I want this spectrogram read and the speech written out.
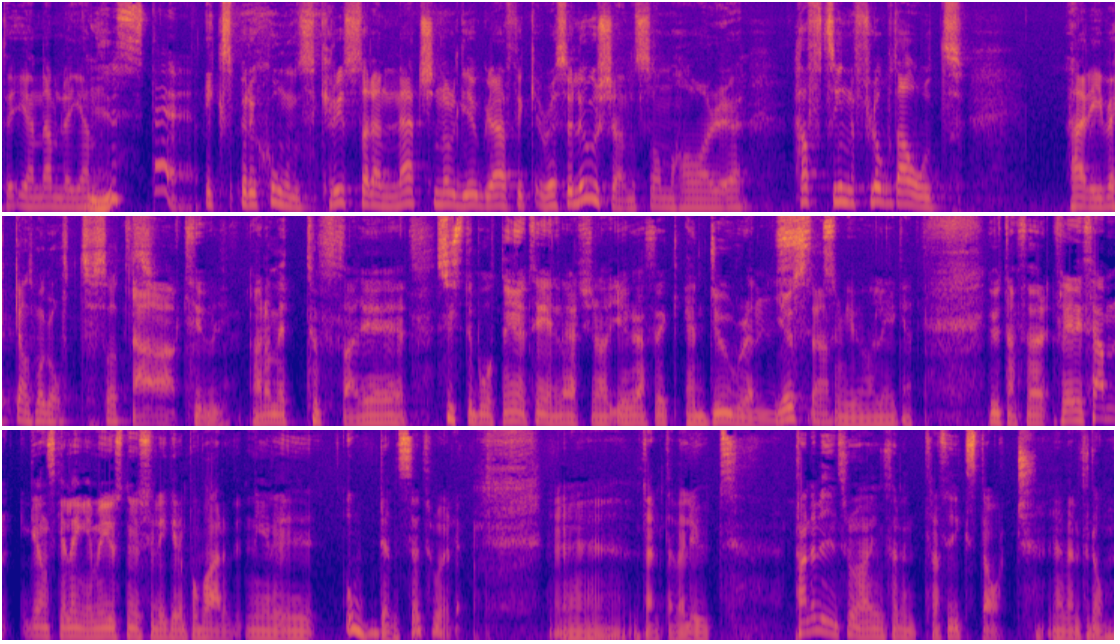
Det är nämligen Just det. expeditionskryssaren National Geographic Resolution som har eh, haft sin float out här i veckan som har gått. Så att, Ja, kul. Ja, de är tuffa. Det är systerbåten till National Geographic Endurance som ju har legat utanför Fredrikshamn ganska länge. Men just nu så ligger den på varv nere i Odense, tror jag det eh, Väntar väl ut pandemin tror jag inför en trafikstart även för dem.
